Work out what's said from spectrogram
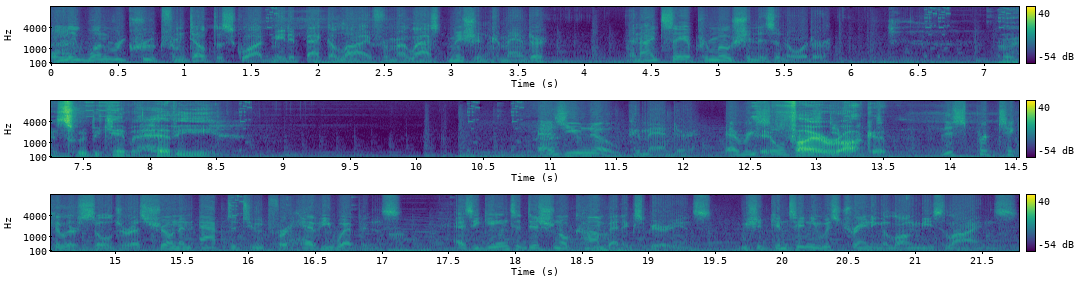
Only one recruit from Delta Squad made it back alive from our last mission, Commander. And I'd say a promotion is in order. Alright, so we became a heavy As you know, Commander, every soldier fire rocket. This particular soldier has shown an aptitude for heavy weapons. As he gains additional combat experience, we should continue his training along these lines.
